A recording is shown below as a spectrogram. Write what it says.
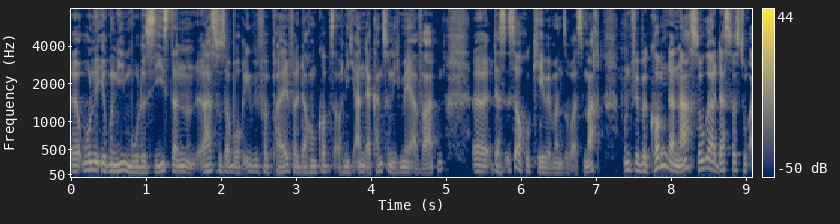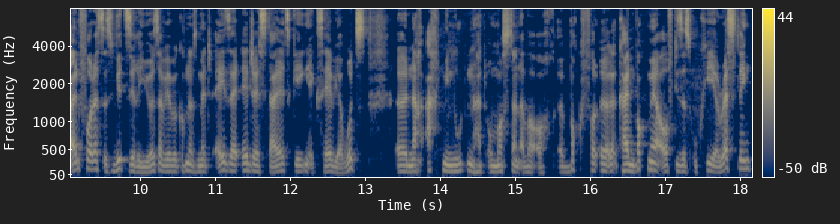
äh, ohne Ironiemodus siehst, dann hast du es aber auch irgendwie verpeilt, weil darum kommt es auch nicht an, da kannst du nicht mehr erwarten. Äh, das ist auch okay, wenn man sowas macht. Und wir bekommen danach sogar das, was du einforderst, es wird seriöser. Wir bekommen das Match AJ Styles gegen Xavier Woods. Äh, nach acht Minuten hat Omos dann aber auch äh, Bock, äh, keinen Bock mehr auf dieses okaye Wrestling.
